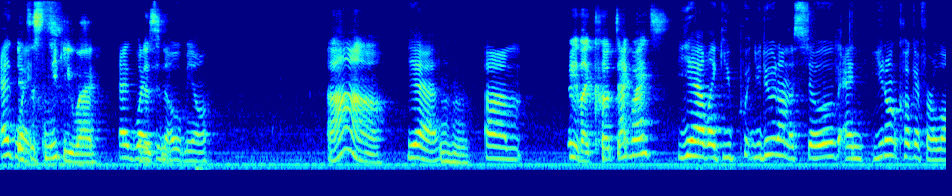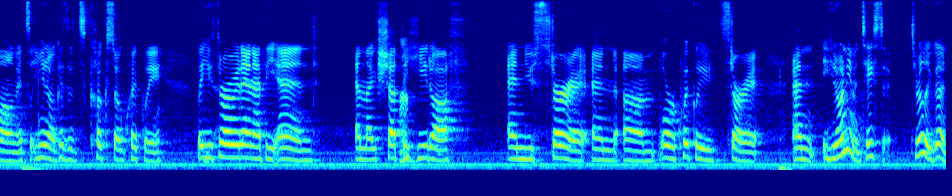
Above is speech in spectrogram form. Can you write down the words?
egg whites. It's a sneaky way egg whites in the oatmeal. Oh. Yeah. Mm-hmm. Um, Wait, like cooked egg whites? Yeah, like you put you do it on the stove and you don't cook it for long. It's you know because it's cooked so quickly, but you throw it in at the end and like shut the heat off, and you stir it and um, or quickly stir it, and you don't even taste it. It's really good.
